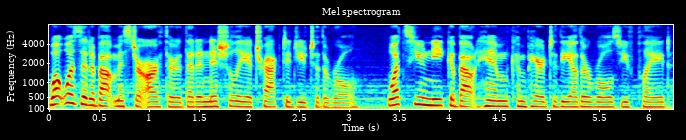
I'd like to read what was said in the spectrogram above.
What was it about Mr. Arthur that initially attracted you to the role? What's unique about him compared to the other roles you've played?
